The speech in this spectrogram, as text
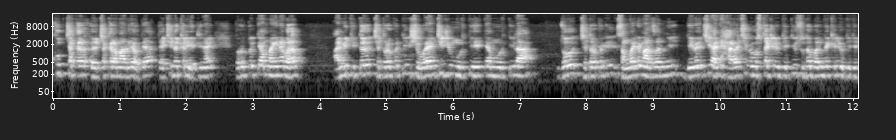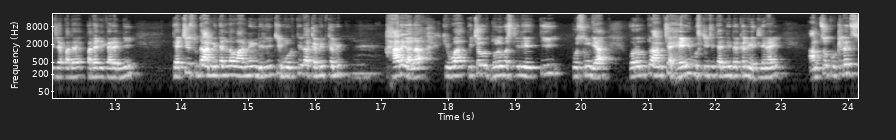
खूप चक्र चक्रा मारल्या होत्या. त्याची दखल घेतली नाही. परंतु त्या महिनाभरात आम्ही तिथं छत्रपती शिवरायांची जी मूर्ती आहे त्या मूर्तीला जो छत्रपती संभाजी महाराजांनी देवाची आणि हाराची व्यवस्था केली होती ती सुद्धा बंद केली होती तिथल्या पदा पदाधिकाऱ्यांनी. त्याची सुद्धा आम्ही त्यांना वॉर्निंग दिली की मूर्तीला कमीत कमी हार घाला किंवा तिच्यावर धूळ बसलेली आहे ती पुसून घ्या. परंतु आमच्या ह्याही गोष्टीची त्यांनी दखल घेतली नाही. आमचं कुठलंच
